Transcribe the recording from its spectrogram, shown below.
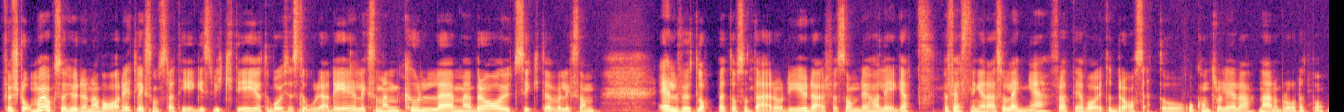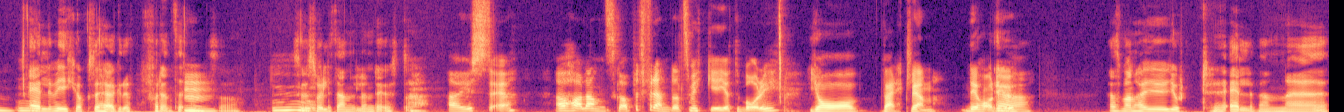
förstår man ju också hur den har varit liksom, strategiskt viktig i Göteborgs historia. Det är liksom en kulle med bra utsikt över liksom, älvutloppet och sånt där. Och det är ju därför som det har legat befästningar där så länge. För att det har varit ett bra sätt att, att kontrollera närområdet på. Älven gick också högre upp på den tiden. Mm. Så, mm. så det såg lite annorlunda ut. Då. ja just det. Ja, har landskapet förändrats mycket i Göteborg? Ja, verkligen. Det har det ju. Ja. Alltså man har ju gjort älven eh,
